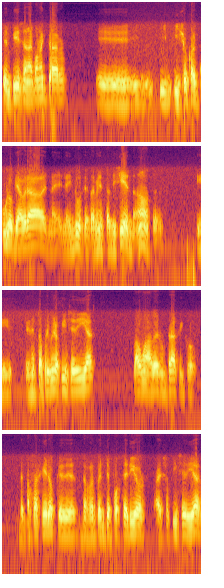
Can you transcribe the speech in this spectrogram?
se empiezan a conectar eh, y, yo calculo que habrá, en la, industria también están diciendo, ¿no? que en estos primeros 15 días vamos a ver un tráfico de pasajeros que de, repente posterior a esos 15 días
